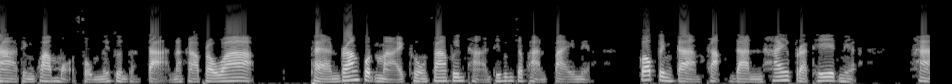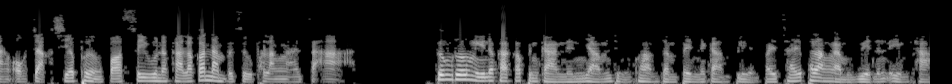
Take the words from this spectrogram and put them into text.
ณาถึงความเหมาะสมในส่วนต่างๆนะคะ เพราะว่าแผนร่างกฎหมายโครงสร้างพื้นฐานที่เพิ่งจะผ่านไปเนี่ย ก็เป็นการผลักดันให้ประเทศเนี่ยห่างออกจากเชื้อเพลิงฟอสซิลนะคะ แล้วก็นำไปสู่พลังงานสะอาดซึ่งเรื่องนี้นะคะก็เป็นการเน้นย้ำถึงความจำเป็นในการเปลี่ยนไปใช้พลังงานหมุนเวียนนั่นเองค่ะ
